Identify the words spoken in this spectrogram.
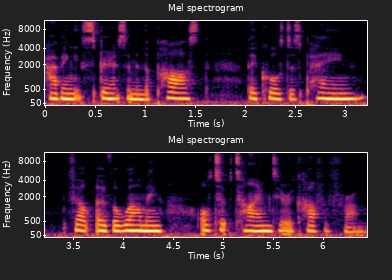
having experienced them in the past, they caused us pain, felt overwhelming, or took time to recover from.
